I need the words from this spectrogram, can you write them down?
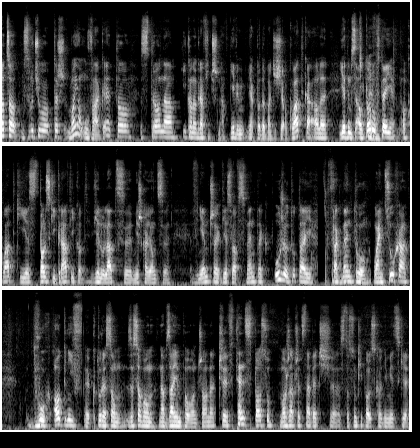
To, co zwróciło też moją uwagę, to strona ikonograficzna. Nie wiem, jak podoba Ci się okładka, ale jednym z autorów tej okładki jest polski grafik od wielu lat y, mieszkający w Niemczech, Wiesław Smentek. Użył tutaj fragmentu łańcucha dwóch ogniw, y, które są ze sobą nawzajem połączone. Czy w ten sposób można przedstawiać e, stosunki polsko-niemieckie?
